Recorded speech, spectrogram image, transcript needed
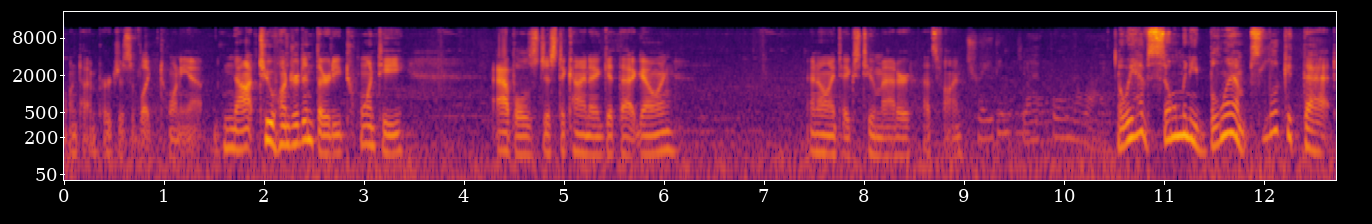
one-time purchase of like 20 app not 230 20 apples just to kind of get that going. And it only takes two matter that's fine. Trading platform arrived. Oh, we have so many blimps look at that.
